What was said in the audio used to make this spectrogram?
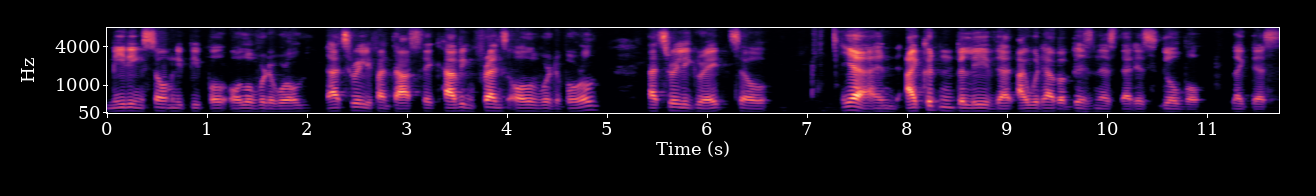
meeting so many people all over the world. That's really fantastic. Having friends all over the world, that's really great. So, yeah, and I couldn't believe that I would have a business that is global like this.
